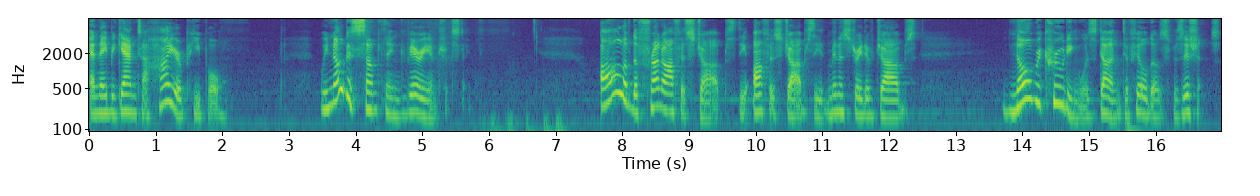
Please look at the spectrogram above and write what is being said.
and they began to hire people, we noticed something very interesting. All of the front office jobs, the office jobs, the administrative jobs, no recruiting was done to fill those positions.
